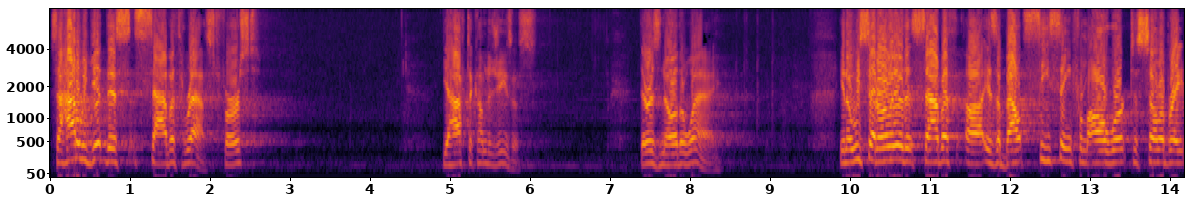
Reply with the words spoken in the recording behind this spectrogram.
So, how do we get this Sabbath rest? First, you have to come to Jesus. There is no other way. You know, we said earlier that Sabbath uh, is about ceasing from our work to celebrate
